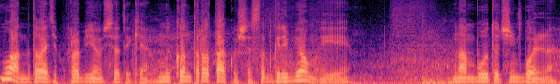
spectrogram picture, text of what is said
Ладно, давайте пробьем все-таки. Мы контратаку сейчас отгребем, и нам будет очень больно.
